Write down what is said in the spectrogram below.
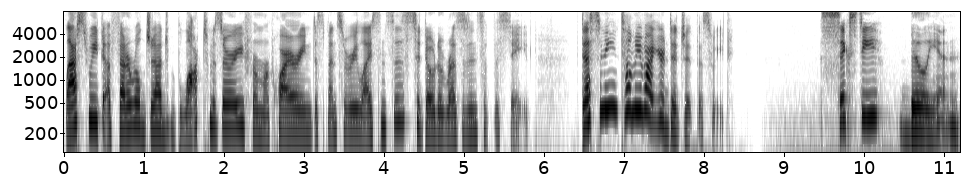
Last week, a federal judge blocked Missouri from requiring dispensary licenses to go to residents of the state. Destiny, tell me about your digit this week. $60 billion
